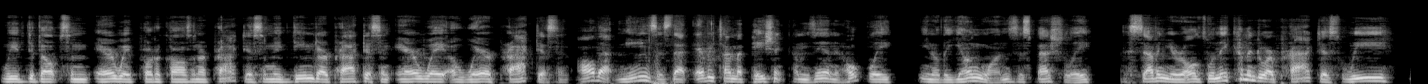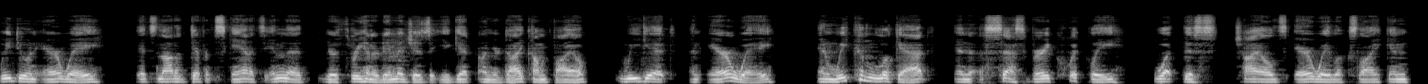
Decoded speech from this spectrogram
we've developed some airway protocols in our practice and we've deemed our practice an airway aware practice. And all that means is that every time a patient comes in and hopefully, you know, the young ones, especially the seven year olds, when they come into our practice, we, we do an airway. It's not a different scan. It's in the, your 300 images that you get on your DICOM file. We get an airway and we can look at and assess very quickly what this child's airway looks like. And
